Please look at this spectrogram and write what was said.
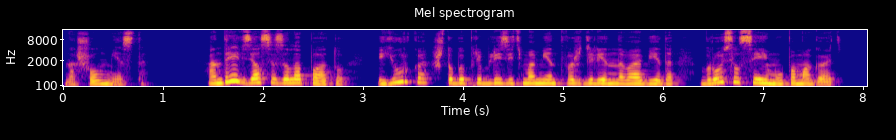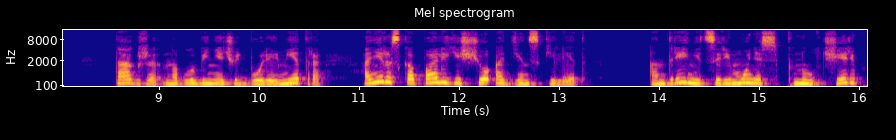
нашел место. Андрей взялся за лопату, и Юрка, чтобы приблизить момент вожделенного обеда, бросился ему помогать. Также на глубине чуть более метра они раскопали еще один скелет. Андрей, не церемонясь, пнул череп,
